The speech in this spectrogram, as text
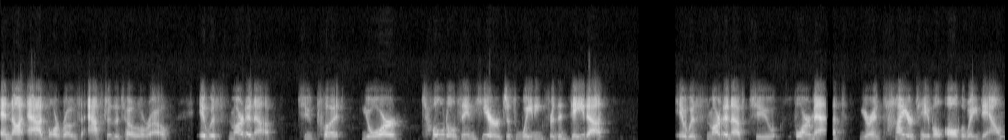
and not add more rows after the total row. It was smart enough to put your totals in here just waiting for the data. It was smart enough to format your entire table all the way down,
